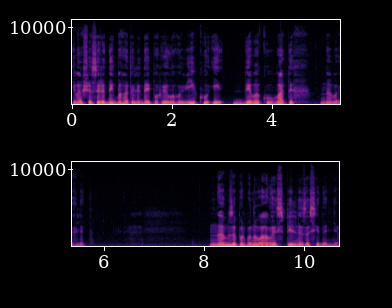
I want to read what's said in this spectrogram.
Хіба що серед них багато людей похилого віку і дивакуватих на вигляд. Нам запропонували спільне засідання.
